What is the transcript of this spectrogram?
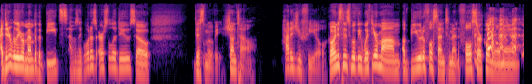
I didn't really remember the beats. I was like, what does Ursula do? So this movie, Chantele, how did you feel going to see this movie with your mom? A beautiful sentiment, full circle moment.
